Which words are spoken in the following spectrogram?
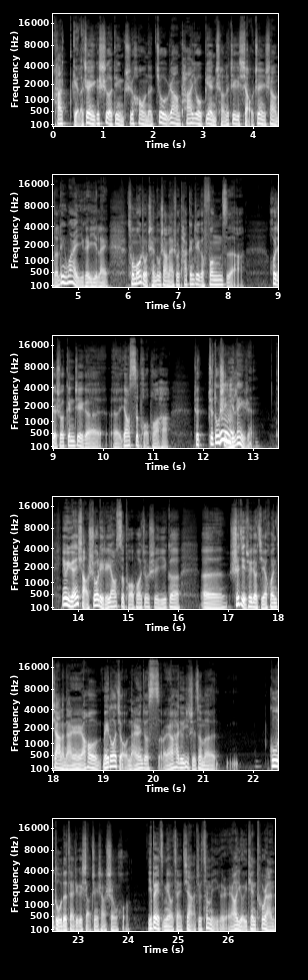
他给了这样一个设定之后呢，就让他又变成了这个小镇上的另外一个异类。从某种程度上来说，他跟这个疯子啊，或者说跟这个呃幺四婆婆哈，这这都是一类人。因为原小说里这幺四婆婆就是一个呃十几岁就结婚嫁了男人，然后没多久男人就死了，然后她就一直这么孤独的在这个小镇上生活。一辈子没有再嫁，就这么一个人。然后有一天突然，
